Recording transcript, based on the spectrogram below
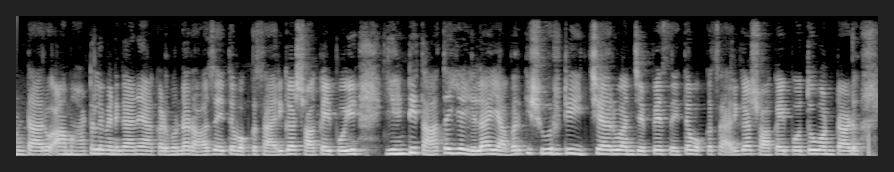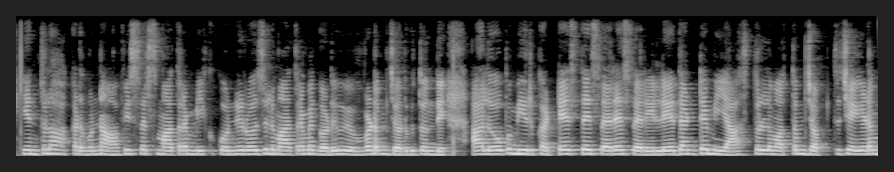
ఉంటారు. ఆ మాటలు వినగానే అక్కడ ఉన్న రాజు అయితే ఒక్కసారిగా షాక్ అయిపోయి ఏంటి తాతయ్య ఇలా ఎవరికి షూరిటీ ఇచ్చారు? అని చెప్పేసి అయితే ఒక్కసారిగా షాక్ అయిపోతూ ఉంటాడు. ఇంతలో అక్కడ ఉన్న ఆఫీసర్స్ మాత్రం మీకు కొన్ని రోజులు మాత్రమే గడువు ఇవ్వడం జరుగుతుంది. ఆ లోపు మీరు కట్టేస్తే సరే సరే లేదంటే మీ ఆస్తులను మొత్తం జప్తు చేయడం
